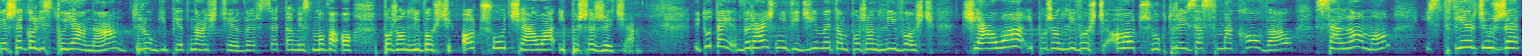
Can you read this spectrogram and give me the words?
pierwszego listu Jana, drugi 15 werset, tam jest mowa o porządliwości oczu, ciała i pysze życia. I tutaj wyraźnie widzimy tą porządliwość ciała i porządliwość oczu, której zasmakował Salomon i stwierdził, że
